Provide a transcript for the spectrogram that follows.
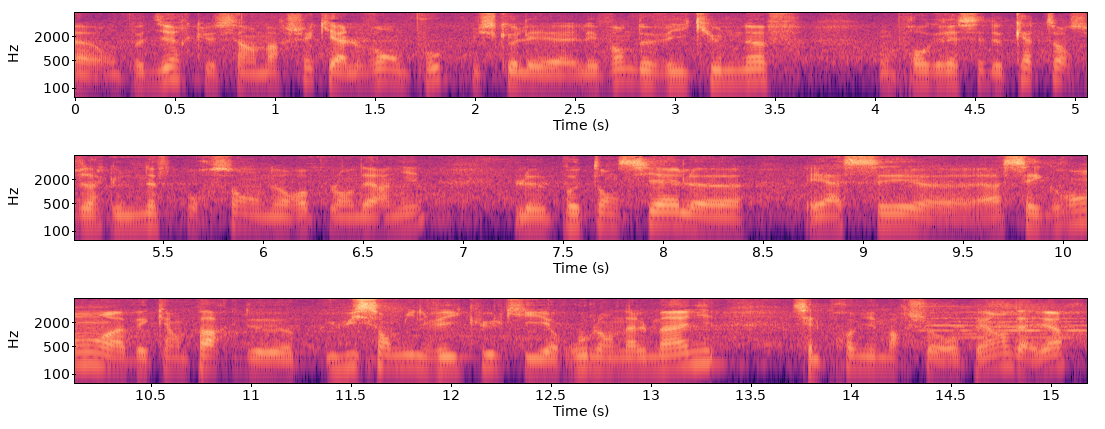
on peut dire que c'est un marché qui a le vent en poupe puisque les ventes de véhicules neufs ont progressé de 14,9% en Europe l'an dernier. Le potentiel euh, est assez, euh, assez grand avec un parc de 800 000 véhicules qui roulent en Allemagne. C'est le premier marché européen d'ailleurs.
